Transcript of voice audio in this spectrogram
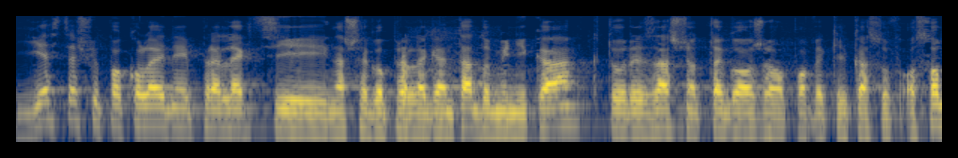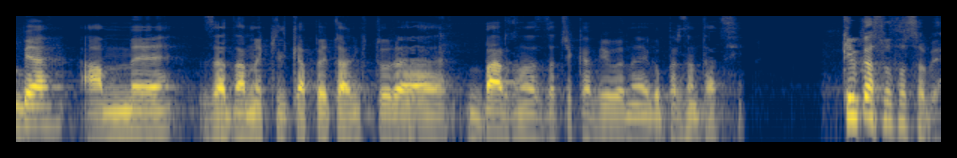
Jesteśmy po kolejnej prelekcji naszego prelegenta Dominika, który zacznie od tego, że opowie kilka słów o sobie, a my zadamy kilka pytań, które bardzo nas zaciekawiły na jego prezentacji. Kilka słów o sobie.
